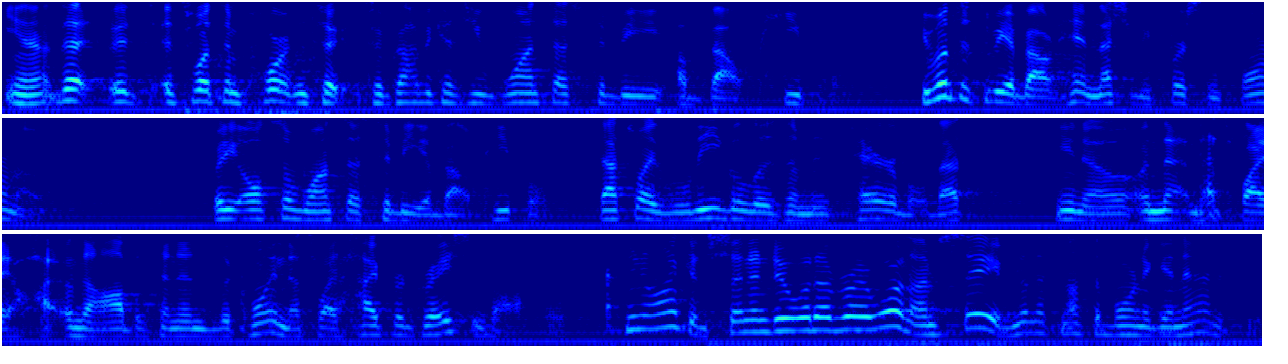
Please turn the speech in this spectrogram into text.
you know, that it's, it's what's important to, to God because He wants us to be about people. He wants us to be about Him. That should be first and foremost. But He also wants us to be about people. That's why legalism is terrible. That's, you know, and that, that's why on the opposite end of the coin, that's why hyper grace is awful. You know, I can sin and do whatever I want. I'm saved. No, that's not the born again attitude.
